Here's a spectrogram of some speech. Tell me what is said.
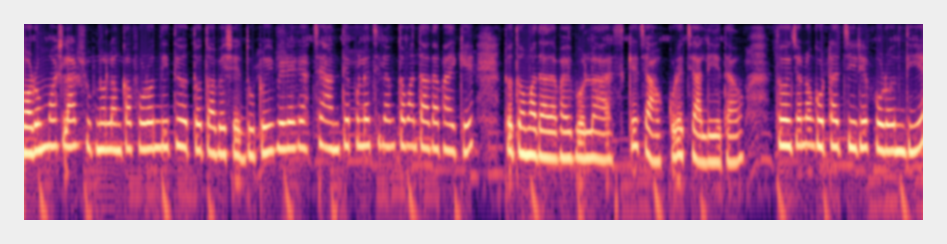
গরম মশলা আর শুকনো লঙ্কা ফোড়ন দিতে হতো, তবে সে দুটোই বেড়ে গেছে আনতে বলেছিলাম তোমার দাদা ভাইকে তো তোমার দাদা ভাই বলল, আজকে যাও করে চালিয়ে দাও। তো ওই জন্য গোটা জিরে ফোড়ন দিয়ে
